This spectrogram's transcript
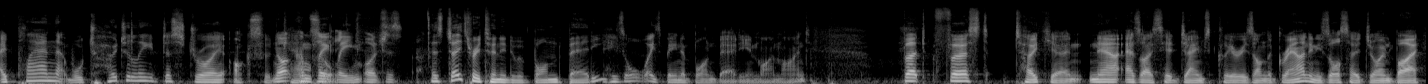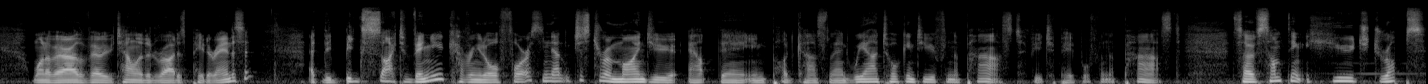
a plan that will totally destroy Oxford Not Council. completely, or just Has J3 turned into a Bond baddie? He's always been a Bond baddie in my mind. But first, Tokyo. Now, as I said, James Cleary is on the ground, and he's also joined by one of our other very talented writers, Peter Anderson, at the Big Sight venue, covering it all for us. Now, just to remind you out there in podcast land, we are talking to you from the past, future people from the past. So if something huge drops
